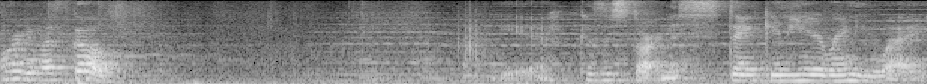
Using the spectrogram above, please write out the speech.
Morgan, let's go. Yeah, because it's starting to stink in here anyway.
